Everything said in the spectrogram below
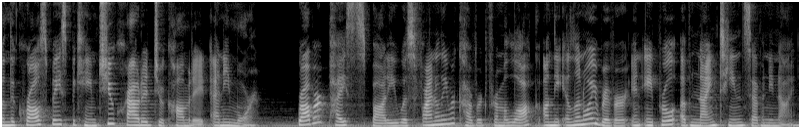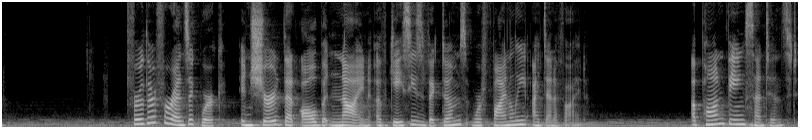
when the crawl space became too crowded to accommodate any more. Robert Piest's body was finally recovered from a lock on the Illinois River in April of 1979. Further forensic work ensured that all but nine of Gacy's victims were finally identified. Upon being sentenced,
